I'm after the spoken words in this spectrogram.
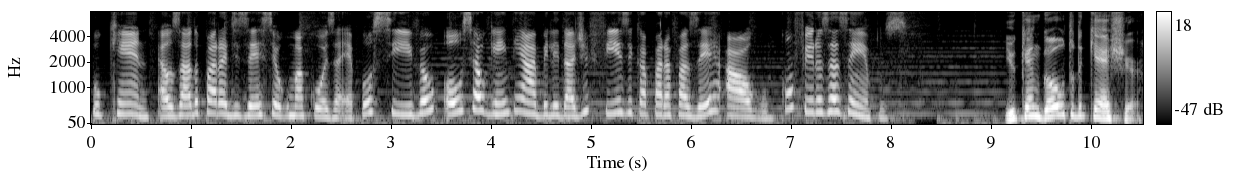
O can é usado para dizer se alguma coisa é possível ou se alguém tem a habilidade física para fazer algo. Confira os exemplos. You can go to the cashier.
